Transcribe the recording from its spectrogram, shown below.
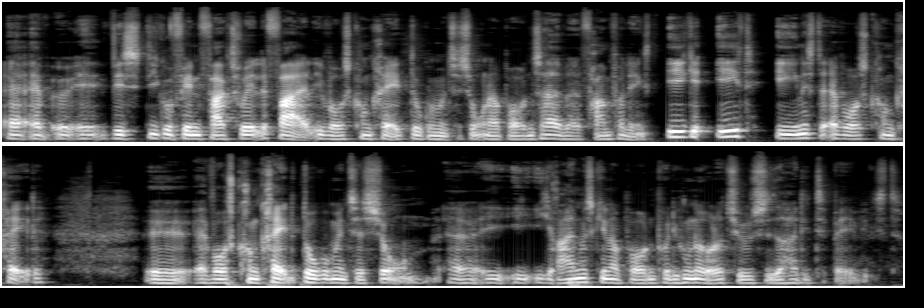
at, at, at hvis de kunne finde faktuelle fejl i vores konkrete dokumentation af rapporten, så havde det været frem for længst. Ikke et eneste af vores konkrete øh, af vores konkrete dokumentation øh, i, i regnmaskinrapporten på de 128 sider har de tilbagevist.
